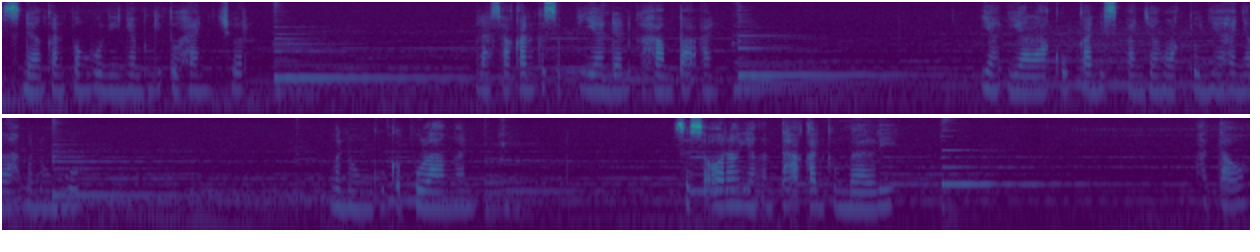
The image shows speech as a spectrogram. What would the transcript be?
Sedangkan penghuninya begitu hancur, merasakan kesepian dan kehampaan yang ia lakukan di sepanjang waktunya hanyalah menunggu, menunggu kepulangan seseorang yang entah akan kembali atau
